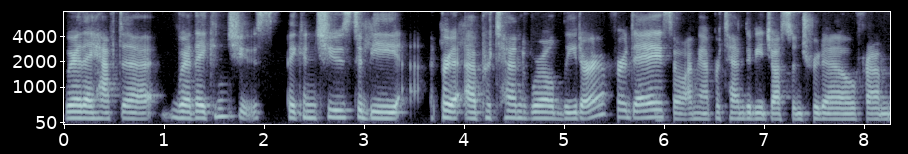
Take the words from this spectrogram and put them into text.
where they have to where they can choose. They can choose to be a, a pretend world leader for a day. So i'm going to pretend to be justin trudeau from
